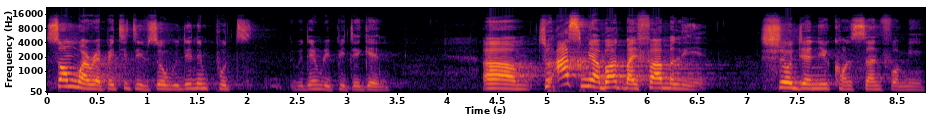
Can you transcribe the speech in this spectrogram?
Some were repetitive, so we didn't put, we didn't repeat again. Um, to ask me about my family, show genuine concern for me.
